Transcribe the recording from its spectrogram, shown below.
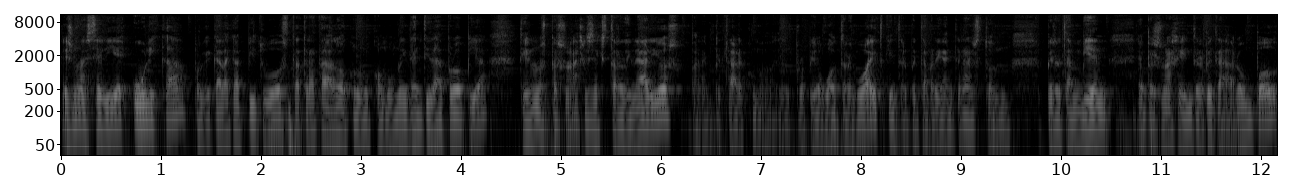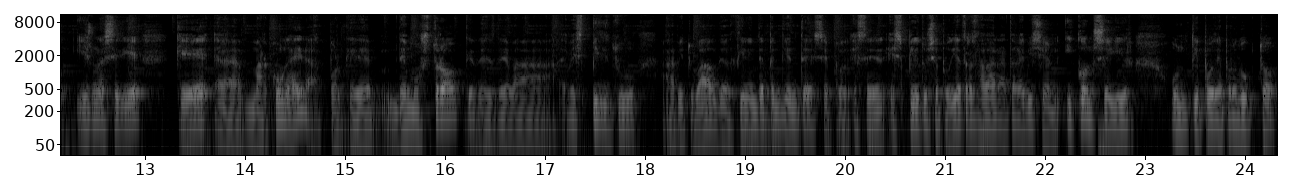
Es una serie única porque cada capítulo está tratado como, como una identidad propia, tiene unos personajes extraordinarios, para empezar como el propio Walter White que interpreta a Brian Cranston, pero también el personaje que interpreta a Aaron Paul y es una serie que eh, marcó una era porque demostró que desde la, el espíritu habitual del cine independiente se, ese espíritu se podía trasladar a televisión y conseguir un tipo de producto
